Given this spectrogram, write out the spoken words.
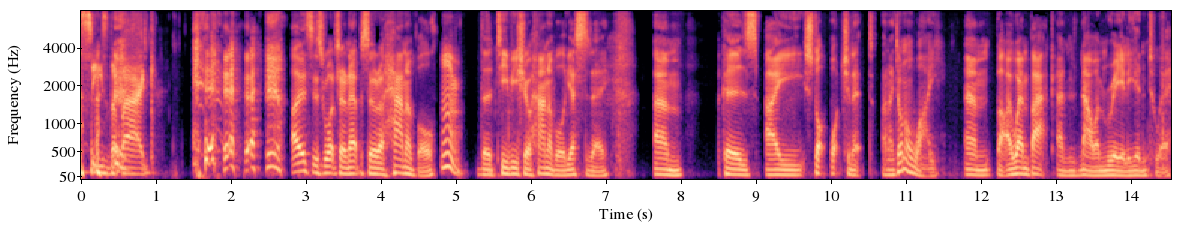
sees the bag. I was just watching an episode of Hannibal, Mm. the TV show Hannibal, yesterday, um, because I stopped watching it, and I don't know why. Um, but I went back and now I'm really into it.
